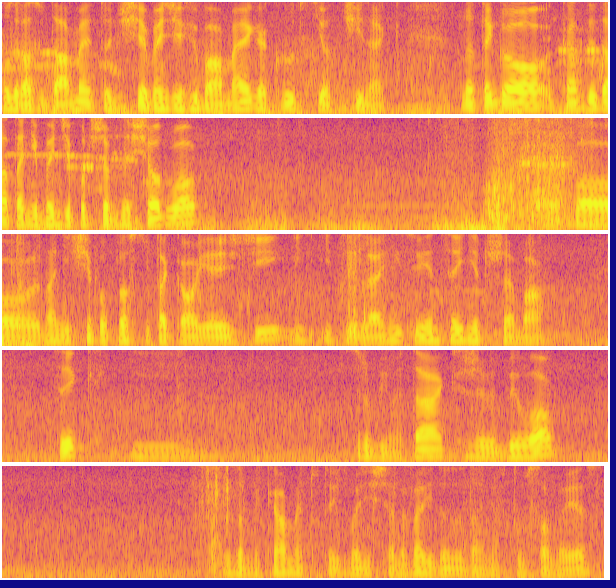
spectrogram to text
Od razu damy. To dzisiaj będzie chyba mega krótki odcinek. Do tego kandydata nie będzie potrzebne siodło. e, Bo na nich się po prostu tak o jeździ i, i tyle. Nic więcej nie trzeba. Cyk i zrobimy tak, żeby było. Zamykamy. Tutaj 20 leveli do dodania w tusowe jest.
